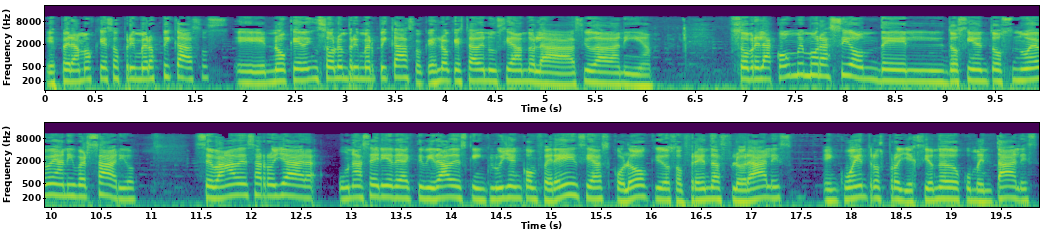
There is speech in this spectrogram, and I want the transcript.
Esperamos que esos primeros Picassos eh, no queden solo en primer Picasso, que es lo que está denunciando la ciudadanía. Sobre la conmemoración del 209 aniversario, se van a desarrollar una serie de actividades que incluyen conferencias, coloquios, ofrendas florales, encuentros, proyección de documentales.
